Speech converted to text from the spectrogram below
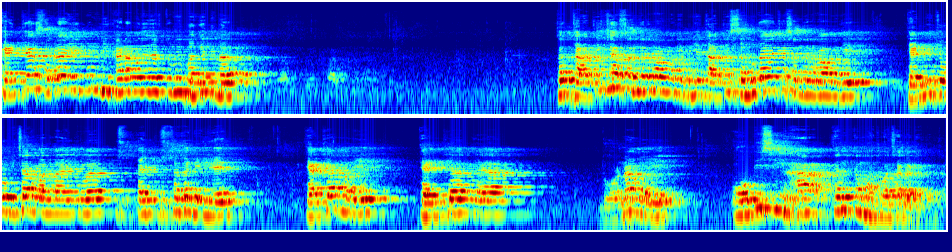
त्यांच्या सगळ्या एकूण लिखाणामध्ये जर तुम्ही बघितलं तर जातीच्या संदर्भामध्ये म्हणजे जाती समुदायाच्या संदर्भामध्ये त्यांनी जो विचार मांडला आहे किंवा काही पुस्तकं लिहिली आहेत त्याच्यामध्ये त्यांच्या त्या धोरणामध्ये ओबीसी हा अत्यंत महत्त्वाचा घटक होता.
